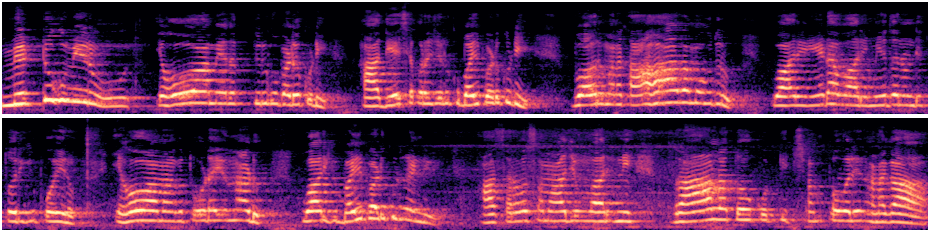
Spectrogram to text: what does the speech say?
మెట్టుకు మీరు యహోవా మీద తిరుగుబడకుడి ఆ దేశ ప్రజలకు భయపడకుడి. వారు మనకు ఆహారం అగుదురు వారి నీడ వారి మీద నుండి తొలగిపోయిను యహోవా మనకు తోడై ఉన్నాడు. వారికి భయపడుకుడు రండి. ఆ సర్వ సమాజం వారిని రాళ్ళతో కొట్టి చంపవలెను అనగా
